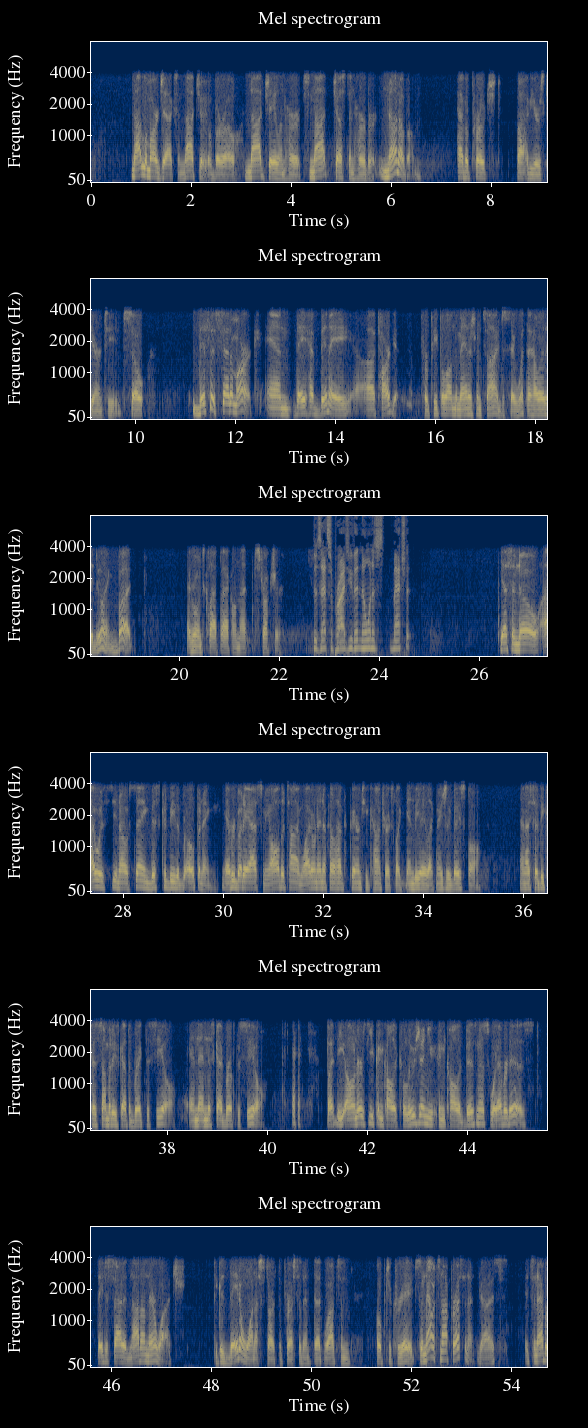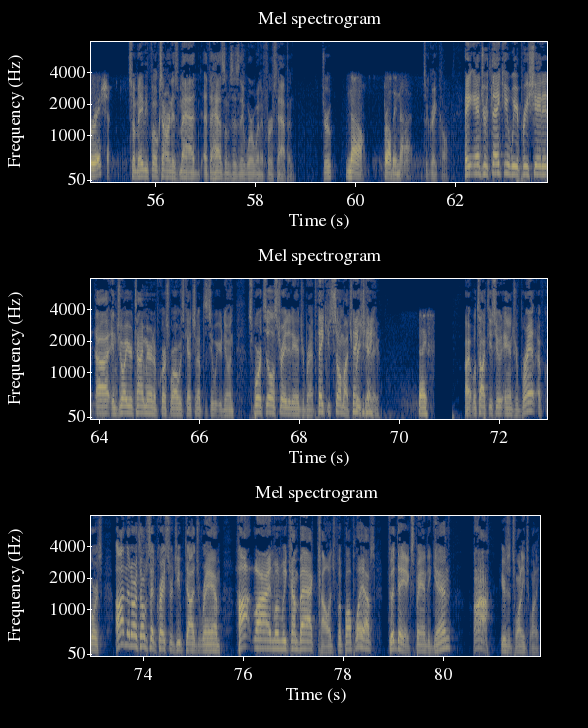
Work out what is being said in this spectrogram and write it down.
Not Lamar Jackson, not Joe Burrow, not Jalen Hurts, not Justin Herbert. None of them have approached five years guaranteed. So this has set a mark, and they have been a, a target for people on the management side to say, what the hell are they doing? But everyone's clapped back on that structure. Does that surprise you that no one has matched it? Yes and no. I was, you know, saying this could be the opening. Everybody asks me all the time, why don't NFL have guaranteed contracts like NBA, like Major League Baseball? And I said, because somebody's got to break the seal. And then this guy broke the seal. but the owners, you can call it collusion, you can call it business, whatever it is. They decided not on their watch because they don't want to start the precedent that Watson hoped to create. So now it's not precedent, guys. It's an aberration. So maybe folks aren't as mad at the Haslams as they were when it first happened. Drew, No, probably not. it's a great call. Hey, Andrew, thank you. We appreciate it. Uh, enjoy your time here. And of course, we're always catching up to see what you're doing. Sports Illustrated, Andrew Brandt. Thank you so much. Thank you, appreciate thank it. you. Thanks. All right, we'll talk to you soon. Andrew Brandt, of course, on the North Homestead Chrysler Jeep Dodge Ram hotline when we come back. College football playoffs. Could they expand again? Ah, here's a 2020.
